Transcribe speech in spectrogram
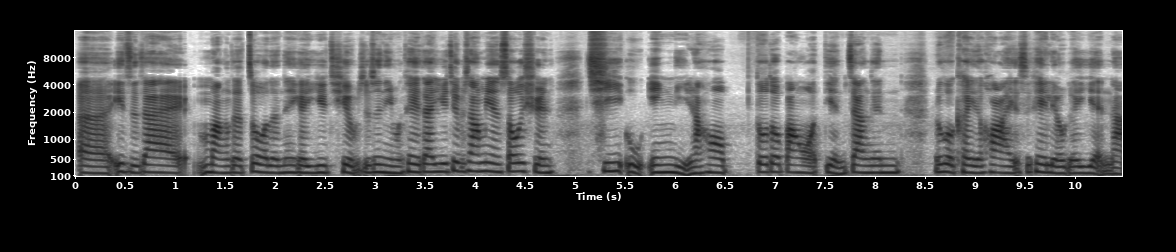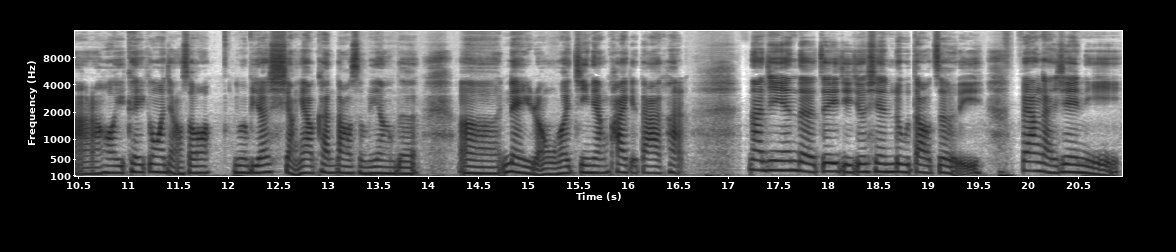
呃一直在忙着做的那个 YouTube，就是你们可以在 YouTube 上面搜寻七五英里，然后。多多帮我点赞，跟如果可以的话，也是可以留个言呐、啊，然后也可以跟我讲说你们比较想要看到什么样的呃内容，我会尽量拍给大家看。那今天的这一集就先录到这里，非常感谢你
